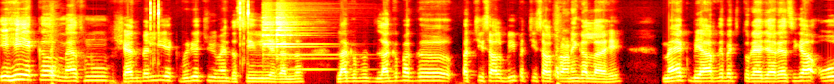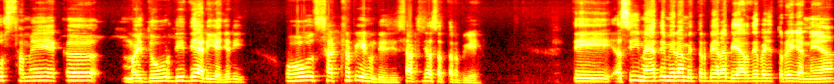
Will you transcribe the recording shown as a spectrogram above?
ਇਹ ਇੱਕ ਮੈਂ ਤੁਹਾਨੂੰ ਸ਼ਾਇਦ ਪਹਿਲੀ ਇੱਕ ਵੀਡੀਓ 'ਚ ਵੀ ਮੈਂ ਦੱਸੀ ਵੀ ਇਹ ਗੱਲ। ਲਗਭਗ ਲਗਭਗ 25 ਸਾਲ 20 25 ਸਾਲ ਪੁਰਾਣੀ ਗੱਲ ਆ ਇਹ। ਮੈਂ ਇੱਕ ਬਾਜ਼ਾਰ ਦੇ ਵਿੱਚ ਤੁਰਿਆ ਜਾ ਰਿਹਾ ਸੀਗਾ। ਉਸ ਸਮੇਂ ਇੱਕ ਮਜ਼ਦੂਰ ਦੀ ਦਿਹਾੜੀ ਹੈ ਜਿਹੜੀ, ਉਹ 60 ਰੁਪਏ ਹੁੰਦੀ ਸੀ 60 ਜਾਂ 70 ਰੁਪਏ। ਤੇ ਅਸੀਂ, ਮੈਂ ਤੇ ਮੇਰਾ ਮਿੱਤਰ ਪਿਆਰਾ ਬਾਜ਼ਾਰ ਦੇ ਵਿੱਚ ਤੁਰੇ ਜਾਂਦੇ ਆ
